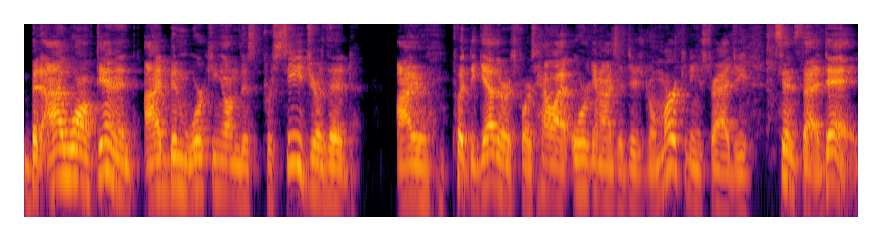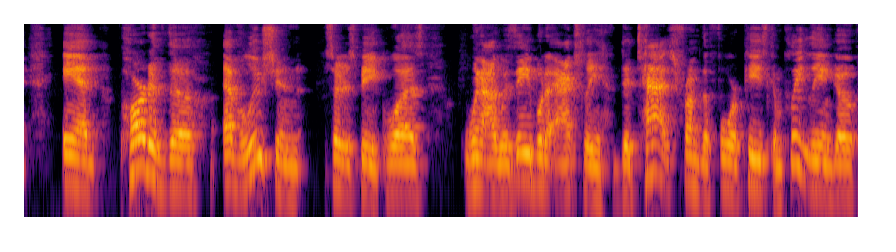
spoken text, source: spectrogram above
But I walked in and I've been working on this procedure that I put together as far as how I organize a digital marketing strategy since that day. And part of the evolution, so to speak, was when I was able to actually detach from the four P's completely and go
